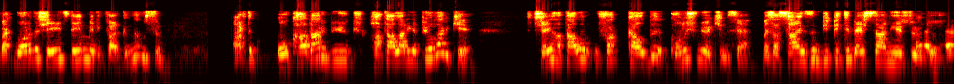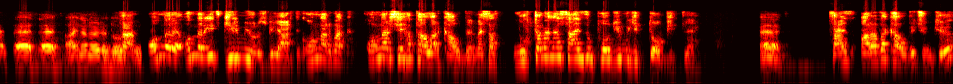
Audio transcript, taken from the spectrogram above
Bak bu arada şeye hiç değinmedik farkında mısın? Artık o kadar büyük hatalar yapıyorlar ki şey hatalar ufak kaldı konuşmuyor kimse. Mesela Sainz'ın bir piti 5 saniye sürdü. Evet, evet, evet, evet. aynen öyle doğru. Tamam, onlara, onlara hiç girmiyoruz bile artık. Onlar bak onlar şey hatalar kaldı. Mesela muhtemelen Sainz'ın podyumu gitti o pitle. Evet. Sainz arada kaldı çünkü.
